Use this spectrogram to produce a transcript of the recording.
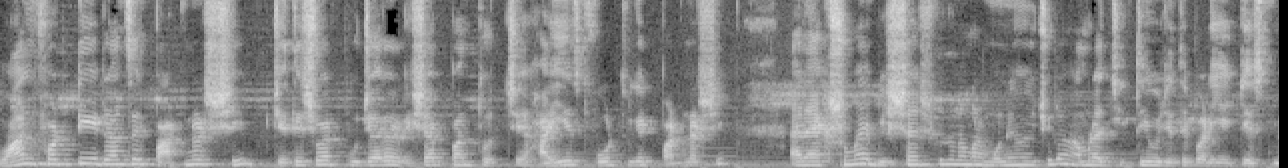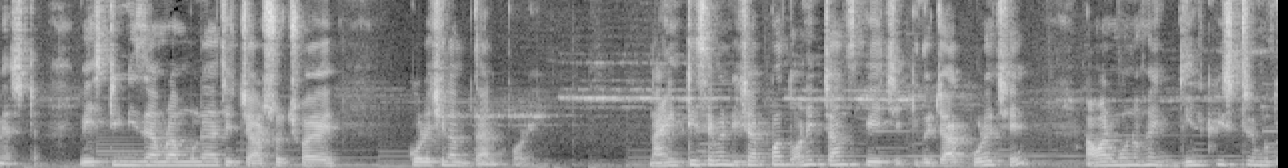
ওয়ান ফর্টি এইট রানসের পার্টনারশিপ চেতেশ্বর পূজার আর ঋষভ পান্ত হচ্ছে হাইয়েস্ট ফোর্থ উইকেট পার্টনারশিপ আর এক সময় বিশ্বাস করুন, আমার মনে হয়েছিল আমরা জিতেও যেতে পারি এই টেস্ট ম্যাচটা ওয়েস্ট ইন্ডিজে আমরা মনে আছে চারশো ছয় করেছিলাম তারপরে। নাইনটি সেভেন ঋষভ পান্ত অনেক চান্স পেয়েছে, কিন্তু যা করেছে আমার মনে হয় গিলক্রিস্টের মতো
